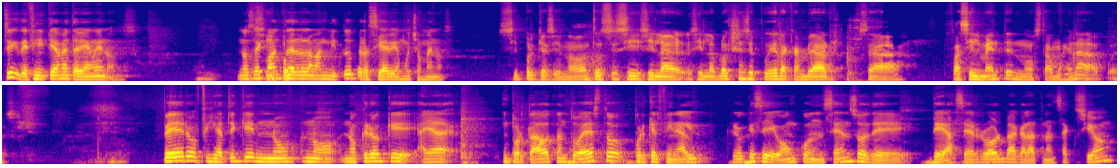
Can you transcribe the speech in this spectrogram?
Sí, definitivamente había menos. No sé Sí, por- era la magnitud, pero sí había mucho menos. Sí, porque si no, entonces si, si, la, si la blockchain se pudiera cambiar, o sea, fácilmente, no estamos en nada, pues. Pero fíjate que no, no, no creo que haya importado tanto esto, porque al final creo que se llegó a un consenso de, de hacer rollback a la transacción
